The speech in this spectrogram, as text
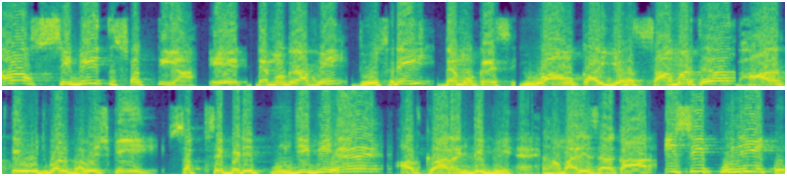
असीमित शक्तियां एक डेमोग्राफी दूसरी डेमोक्रेसी युवाओं का यह सामर्थ्य भारत के उज्जवल भविष्य की सबसे बड़ी पूंजी भी है और गारंटी भी है हमारी सरकार इसी पूंजी को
